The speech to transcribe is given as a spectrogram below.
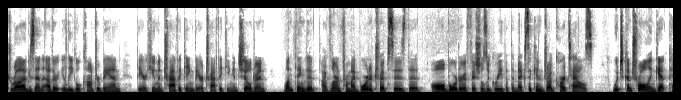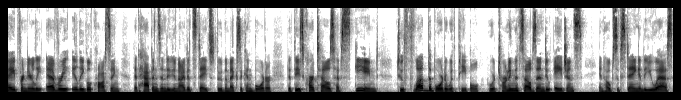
drugs and other illegal contraband. They are human trafficking. They are trafficking in children. One thing that I've learned from my border trips is that all border officials agree that the Mexican drug cartels, which control and get paid for nearly every illegal crossing that happens into the United States through the Mexican border, that these cartels have schemed to flood the border with people who are turning themselves into agents in hopes of staying in the U.S.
